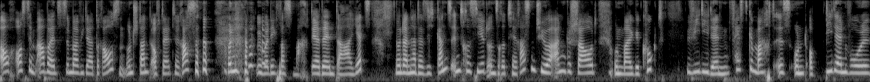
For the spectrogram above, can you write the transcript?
auch aus dem Arbeitszimmer wieder draußen und stand auf der Terrasse und habe überlegt, was macht der denn da jetzt? Und dann hat er sich ganz interessiert unsere Terrassentür angeschaut und mal geguckt, wie die denn festgemacht ist und ob die denn wohl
